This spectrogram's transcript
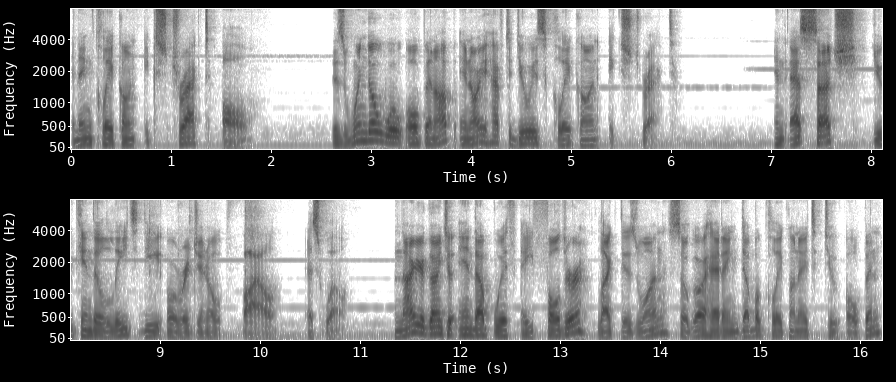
and then click on extract all. This window will open up and all you have to do is click on extract. And as such, you can delete the original file as well. Now you're going to end up with a folder like this one. So go ahead and double click on it to open.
